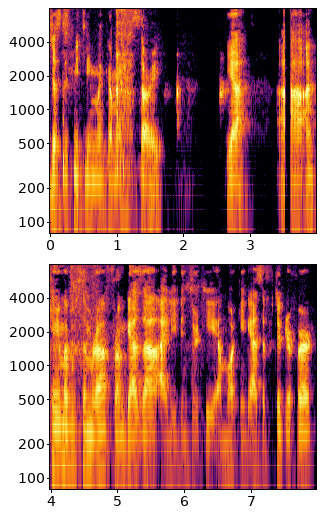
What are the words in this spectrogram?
just let me clean my camera. Sorry. Yeah, uh, I'm Kareem Abusamra from Gaza. I live in Turkey. I'm working as a photographer,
